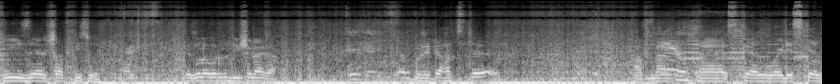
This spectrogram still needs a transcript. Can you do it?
ফ্রিজের সব কিছু এগুলো পড়বে দুইশো টাকা। তারপর এটা হচ্ছে যে আপনার Scale. স্কেল ওয়াইড স্কেল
